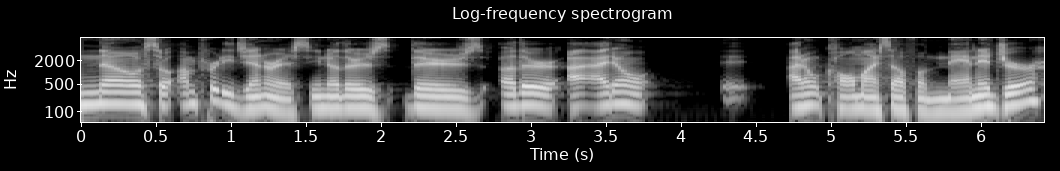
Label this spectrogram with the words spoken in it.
No, so I'm pretty generous. You know, there's there's other I, I don't I don't call myself a manager.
